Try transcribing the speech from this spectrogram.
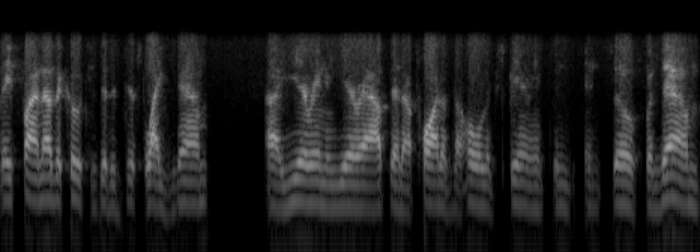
they find other coaches that are just like them uh, year in and year out that are part of the whole experience, and and so for them,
